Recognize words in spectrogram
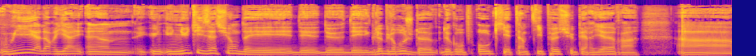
Oui, alors il y a une, une utilisation des, des, de- des globules rouges de, de groupe O qui est un petit peu supérieure à, à,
